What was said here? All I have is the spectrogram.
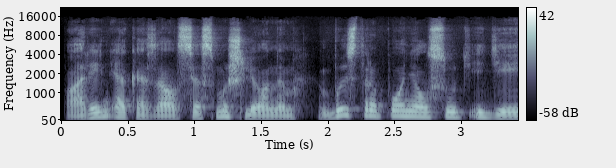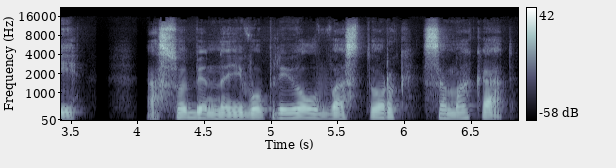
Парень оказался смышленым, быстро понял суть идеи. Особенно его привел в восторг самокат.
